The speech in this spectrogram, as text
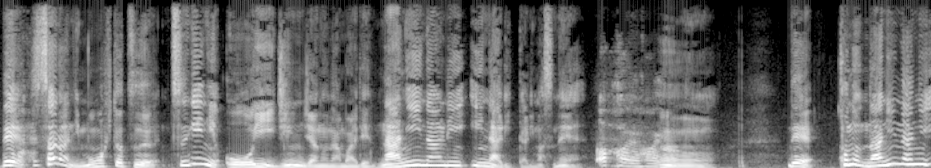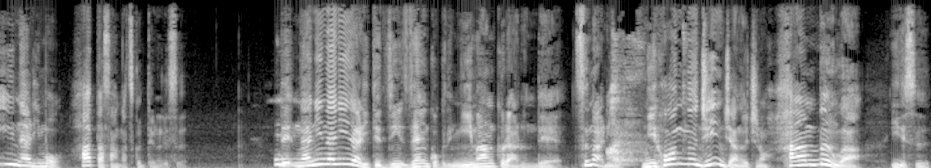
で、さらにもう一つ、次に多い神社の名前で、何々稲荷ってありますね。あ、はいはい。うんうん。で、この何々稲荷も畑さんが作ってるんです。で、何々稲荷って全全国で2万くらいあるんで、つまり、日本の神社のうちの半分は、いいです？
